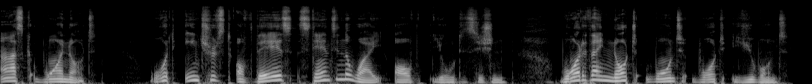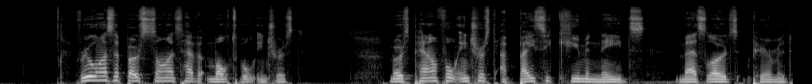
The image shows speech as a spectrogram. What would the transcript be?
Ask why not. What interest of theirs stands in the way of your decision? Why do they not want what you want? Realize that both sides have multiple interests. Most powerful interests are basic human needs, Maslow's pyramid.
